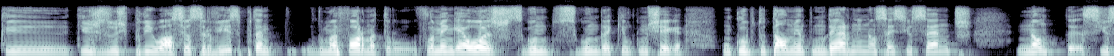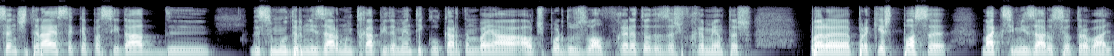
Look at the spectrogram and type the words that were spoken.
que, que o Jesus pediu ao seu serviço. Portanto, de uma forma, o Flamengo é hoje, segundo, segundo aquilo que me chega, um clube totalmente moderno e não sei se o Santos não, se o Santos terá essa capacidade de, de se modernizar muito rapidamente e colocar também ao, ao dispor do Josualdo Ferreira todas as ferramentas para, para que este possa maximizar o seu trabalho.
